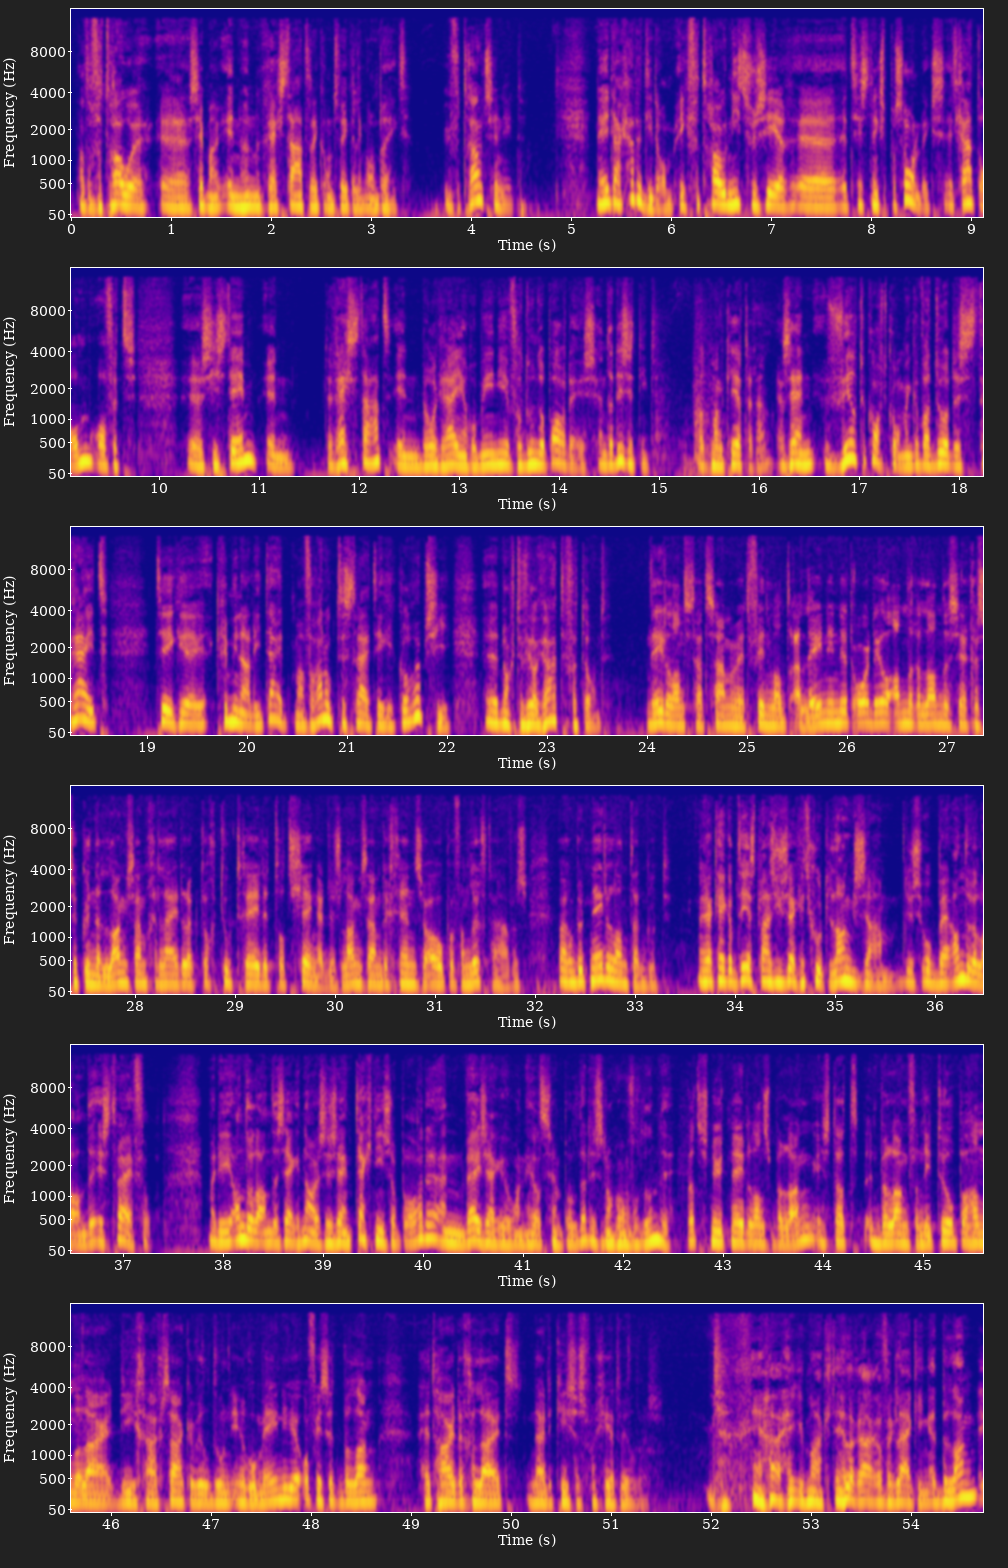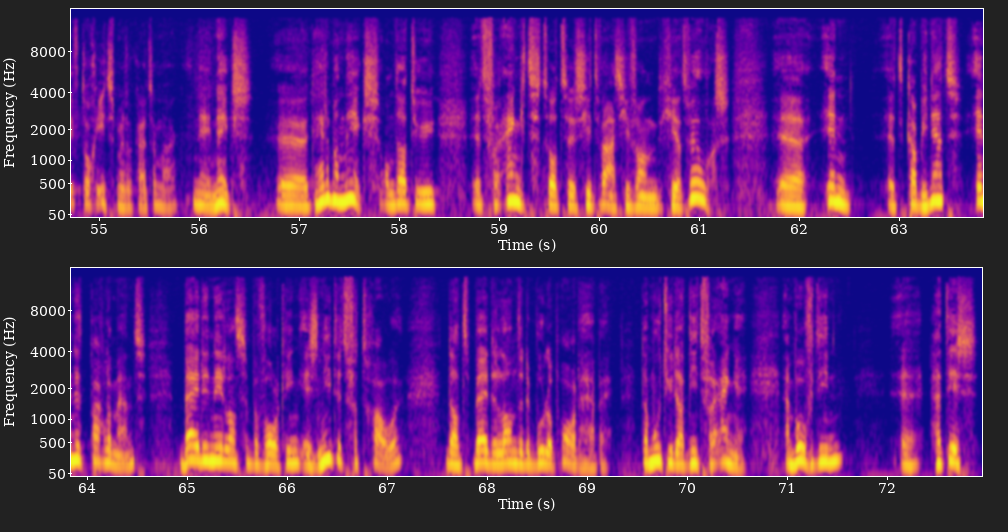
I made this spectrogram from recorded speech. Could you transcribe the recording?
Dat er vertrouwen uh, zeg maar, in hun rechtsstatelijke ontwikkeling ontbreekt. U vertrouwt ze niet? Nee, daar gaat het niet om. Ik vertrouw niet zozeer, uh, het is niks persoonlijks. Het gaat om of het systeem in de rechtsstaat in Bulgarije en Roemenië voldoende op orde is. En dat is het niet. Wat mankeert eraan? Er zijn veel tekortkomingen waardoor de strijd tegen criminaliteit... maar vooral ook de strijd tegen corruptie nog te veel gaten vertoont. Nederland staat samen met Finland alleen in dit oordeel. Andere landen zeggen ze kunnen langzaam geleidelijk toch toetreden tot Schengen. Dus langzaam de grenzen open van luchthavens. Waarom doet Nederland dan niet? Nou ja, kijk, op de eerste plaats, u zegt het goed, langzaam. Dus ook bij andere landen is twijfel. Maar die andere landen zeggen, nou, ze zijn technisch op orde. En wij zeggen gewoon heel simpel, dat is nog onvoldoende. Wat is nu het Nederlands belang? Is dat het belang van die tulpenhandelaar die graag zaken wil doen in Roemenië? Of is het belang het harde geluid naar de kiezers van Geert Wilders? Ja, je maakt een hele rare vergelijking. Het belang... Heeft toch iets met elkaar te maken? Nee, niks. Uh, helemaal niks. Omdat u het verengt tot de situatie van Geert Wilders. Uh, in het kabinet, in het parlement, bij de Nederlandse bevolking... is niet het vertrouwen dat beide landen de boel op orde hebben. Dan moet u dat niet verengen. En bovendien, uh, het is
